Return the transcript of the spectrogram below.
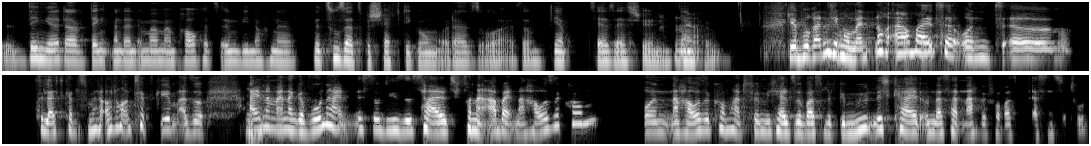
Dinge. Da denkt man dann immer, man braucht jetzt irgendwie noch eine, eine Zusatzbeschäftigung oder so. Also ja, sehr, sehr schön. Danke. Ja, ja woran ich im Moment noch arbeite und äh, vielleicht kannst du mir auch noch einen Tipp geben. Also mhm. eine meiner Gewohnheiten ist so dieses halt von der Arbeit nach Hause kommen und nach Hause kommen hat für mich halt sowas mit Gemütlichkeit und das hat nach wie vor was mit Essen zu tun.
